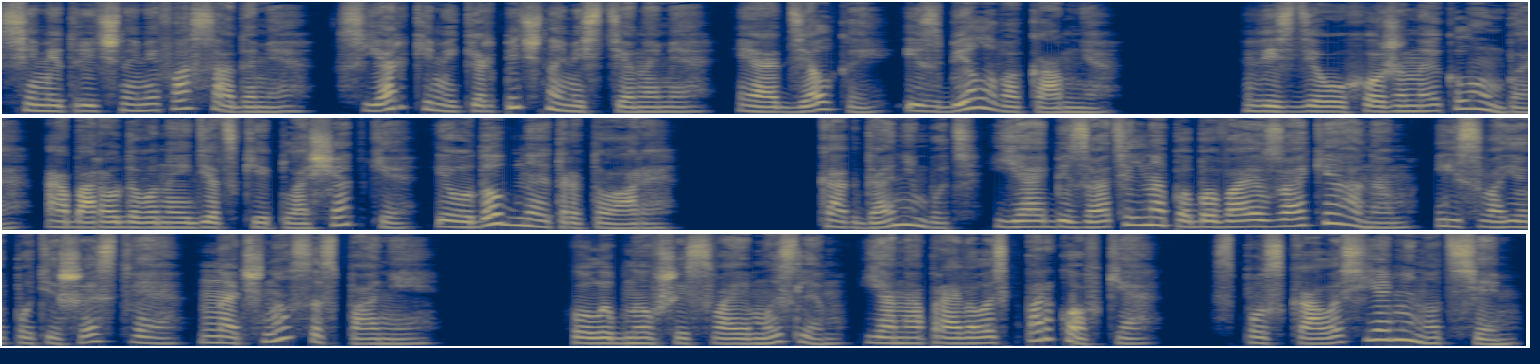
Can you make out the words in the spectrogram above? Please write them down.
симметричными фасадами, с яркими кирпичными стенами и отделкой из белого камня. Везде ухоженные клумбы, оборудованные детские площадки и удобные тротуары. Когда-нибудь я обязательно побываю за океаном и свое путешествие начну с Испании. Улыбнувшись своим мыслям, я направилась к парковке. Спускалась я минут семь.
